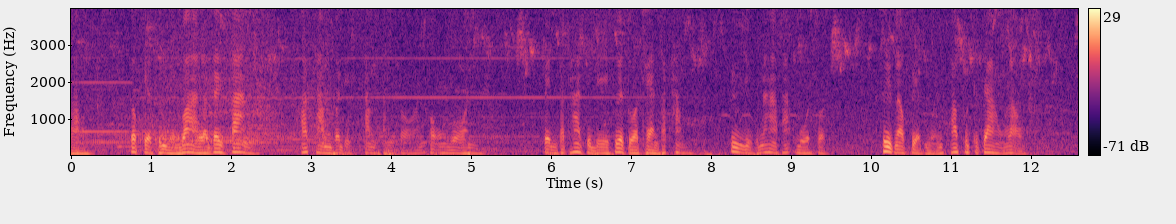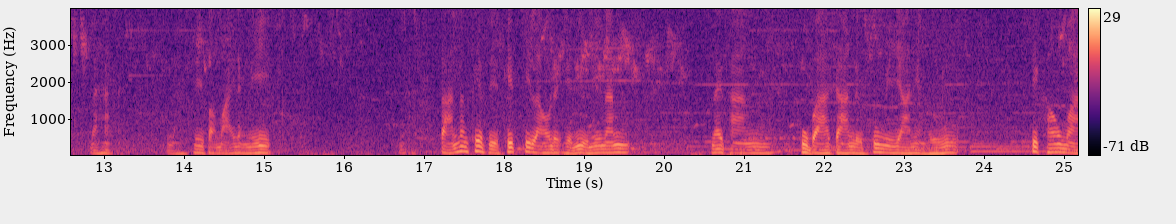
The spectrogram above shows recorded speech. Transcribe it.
เรา ก็เปรียบเสมือนว่าเราได้สร้างพระธรรมประดิษฐ์ธรรมสั่งสอนขององค์วรเป็นพระธาตุเจดีย์เพื่อตัวแทนพระธรรมซึ่งอยู่หน้าพระอุโบสถซึ่งเราเปรียบเหมือนพระพุทธเจ้าของเรานะฮะนะมีความหมายดังนี้นะ สารท่านเทพสิทธิที่เราได้เห็นอยู่นี้นั้น ในทางครูบาอาจารย์หรือผู้มีญาณอย่างรู้ ที่เขามา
